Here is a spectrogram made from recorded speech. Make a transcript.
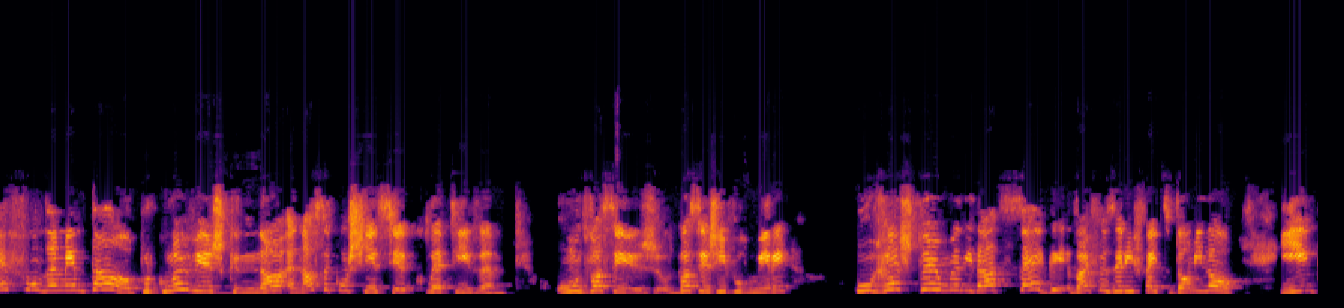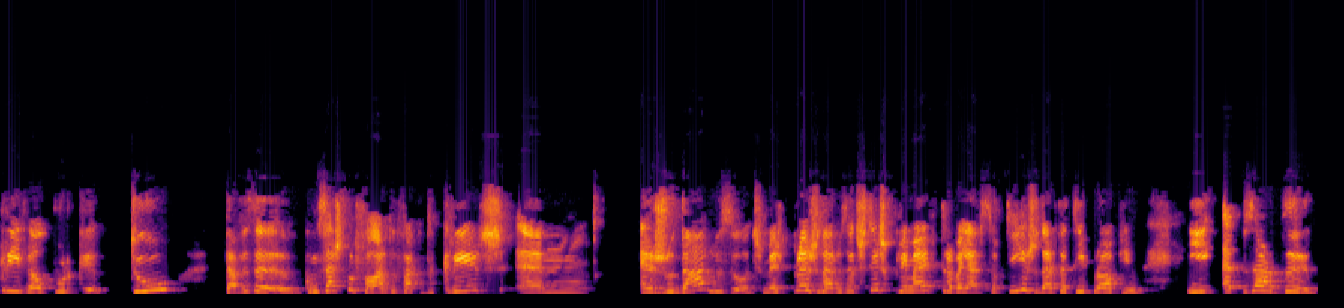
é fundamental, porque uma vez que no, a nossa consciência coletiva, um de vocês, vocês evoluírem, o resto da humanidade segue, vai fazer efeito dominó. E é incrível porque tu estavas a, começaste por falar do facto de quereres um, ajudar os outros, mas para ajudar os outros tens que primeiro trabalhar sobre ti e ajudar-te a ti próprio. E apesar de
